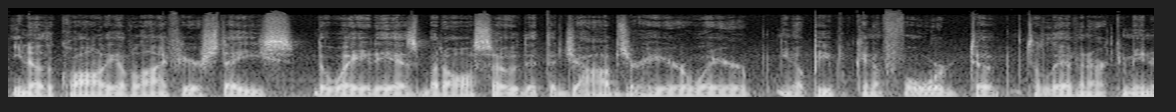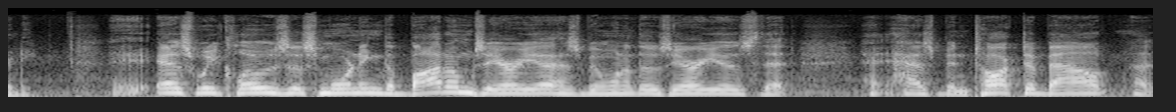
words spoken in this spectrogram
you know the quality of life here stays the way it is, but also that the jobs are here where you know people can afford to to live in our community. As we close this morning, the Bottoms area has been one of those areas that has been talked about. Uh,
